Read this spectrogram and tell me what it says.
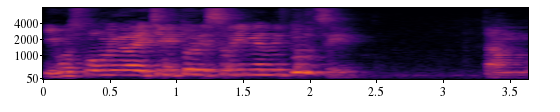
И, условно говоря, территория современной Турции там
